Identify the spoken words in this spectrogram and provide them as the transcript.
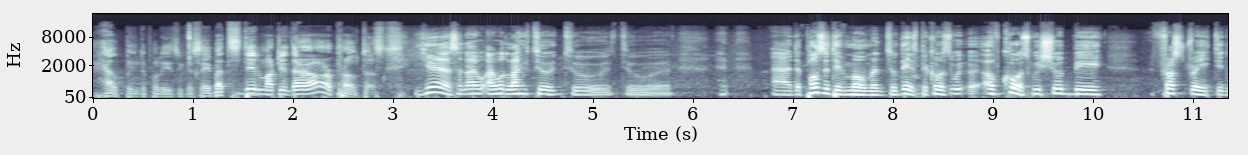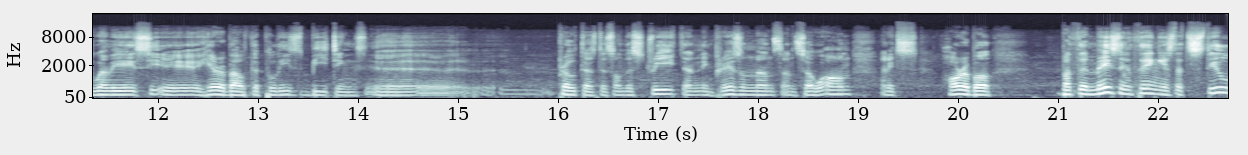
helping the police, you can say. But still, Martin, there are protests. Yes, and I, I would like to to to uh, add a positive moment to this because, we, of course, we should be frustrated when we see, uh, hear about the police beatings uh, protesters on the street and imprisonments and so on, and it's horrible. But the amazing thing is that still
